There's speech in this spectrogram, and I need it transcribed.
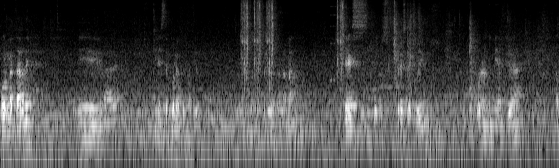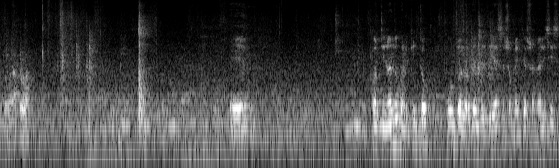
por la tarde, eh, quien esté por la afirmativa. La mano. Tres de los tres que acudimos, por unanimidad queda aprobado. eh, continuando con el quinto punto del orden del día, se somete a su análisis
